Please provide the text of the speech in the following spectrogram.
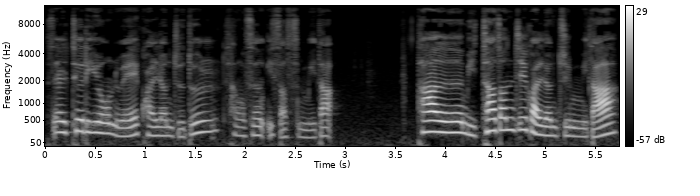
셀트리온 외 관련주들 상승 있었습니다. 다음 2차 전지 관련주입니다.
